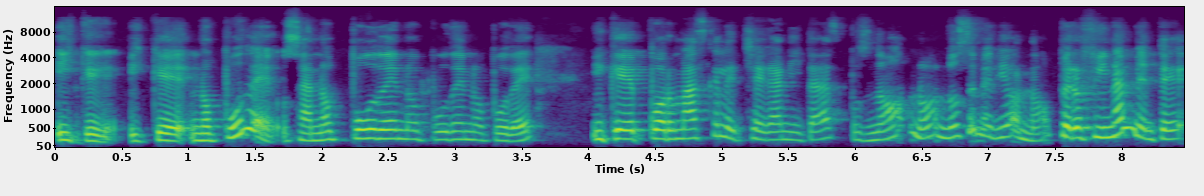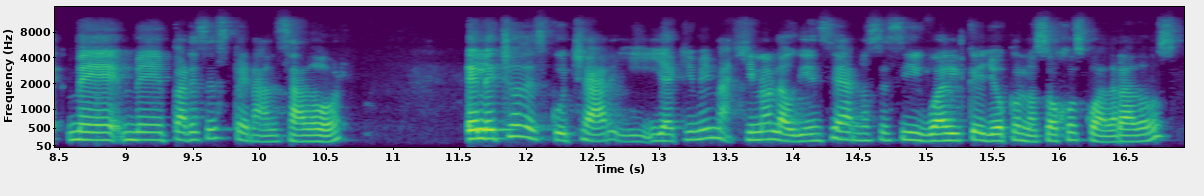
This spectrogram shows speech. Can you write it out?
y que, y que no pude, o sea, no pude, no pude, no pude. Y que por más que le eché ganitas, pues no, no, no se me dio, ¿no? Pero finalmente me, me parece esperanzador el hecho de escuchar, y, aquí me imagino la audiencia, no sé si igual que yo con los ojos cuadrados,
